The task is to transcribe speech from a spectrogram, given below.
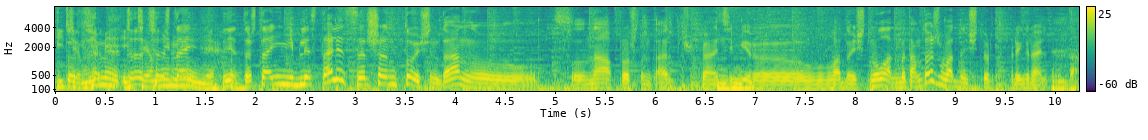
И То- тем не, ме- и то- тем то, не что они- менее. Нет, то, что они не блистали, совершенно точно, да, ну, на прошлом да, чемпионате мира в одной четвертой. Ну ладно, мы там тоже в одной четвертой проиграли. Да.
